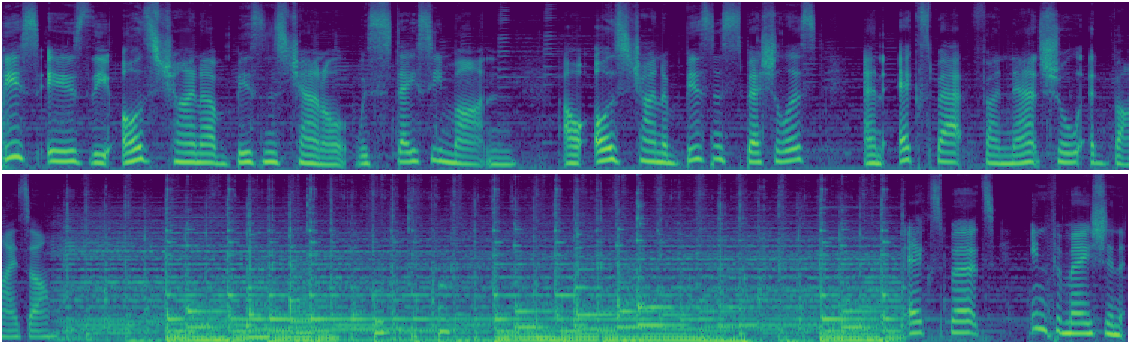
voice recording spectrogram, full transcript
This is the Oz China Business Channel with Stacey Martin, our Oz China business specialist and expat financial advisor. Experts, information,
